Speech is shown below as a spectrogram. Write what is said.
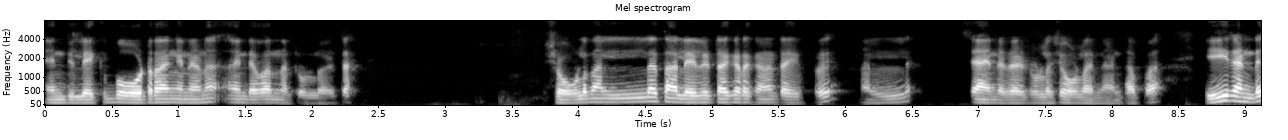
എൻഡിലേക്ക് ബോർഡർ അങ്ങനെയാണ് അതിന്റെ വന്നിട്ടുള്ളത് കേട്ടോ. ഷോൾ നല്ല തലയിലിട്ട് കിടക്കുന്ന ടൈപ്പ് നല്ല സ്റ്റാൻഡേർഡ് ആയിട്ടുള്ള ഷോൾ തന്നെയാണ് കേട്ടോ. അപ്പൊ ഈ രണ്ട്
